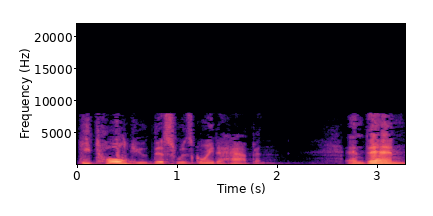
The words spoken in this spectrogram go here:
He told you this was going to happen. And then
